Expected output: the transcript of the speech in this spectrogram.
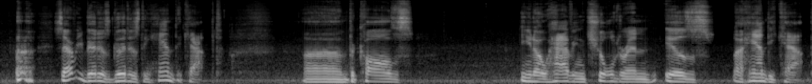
it's every bit as good as the handicapped uh, because, you know, having children is a handicap.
